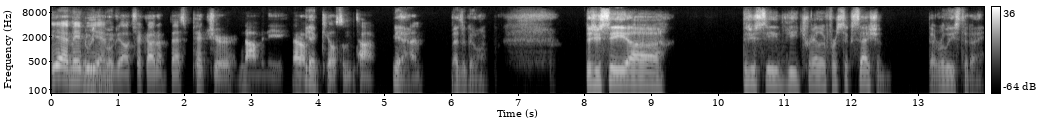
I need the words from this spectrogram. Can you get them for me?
Yeah, maybe. Yeah, maybe I'll check out a Best Picture nominee. That'll Yeah. kill some time. Yeah. That's a good one. Did you see uh did you see the trailer for Succession that released today?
